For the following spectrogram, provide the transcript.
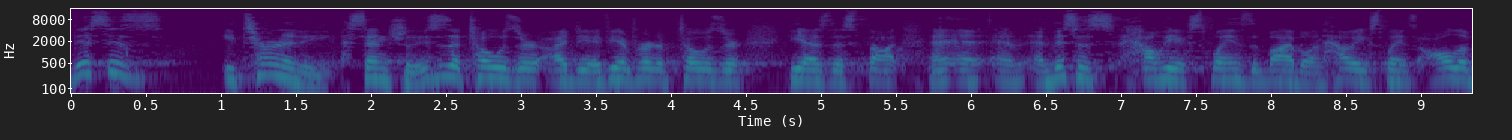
this is eternity, essentially. This is a Tozer idea. If you have heard of Tozer, he has this thought, and, and, and this is how he explains the Bible and how he explains all of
